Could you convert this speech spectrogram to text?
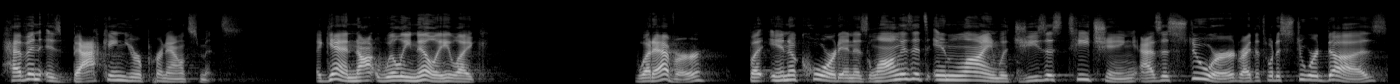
heaven is backing your pronouncements. Again, not willy nilly, like whatever, but in accord. And as long as it's in line with Jesus' teaching as a steward, right? That's what a steward does,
